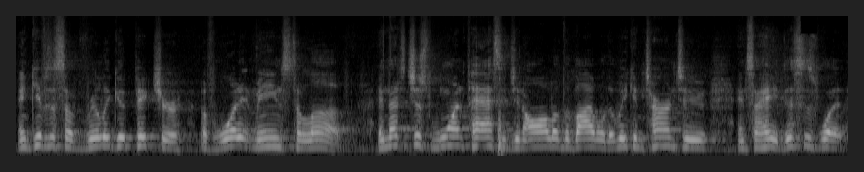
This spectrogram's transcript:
and gives us a really good picture of what it means to love. And that's just one passage in all of the Bible that we can turn to and say, hey, this is what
